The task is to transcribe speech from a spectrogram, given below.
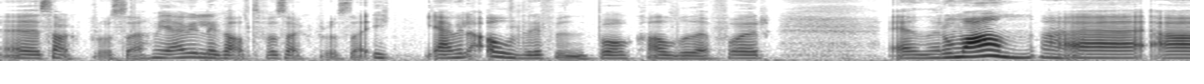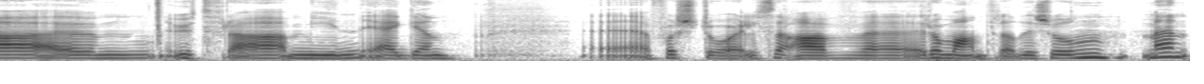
uh, sakprosa. Jeg ville kalt det for sakprosa. Jeg ville aldri funnet på å kalle det for en roman ut fra min egen Eh, forståelse av eh, romantradisjonen. Men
